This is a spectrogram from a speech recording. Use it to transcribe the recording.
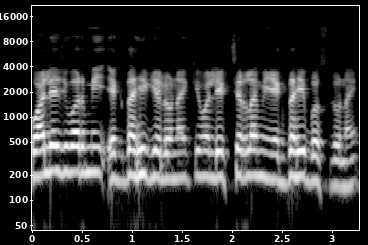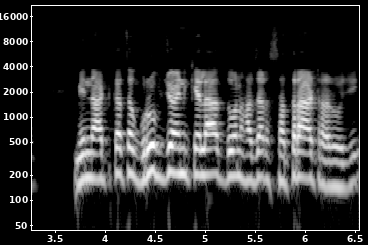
कॉलेजवर मी एकदाही गेलो नाही किंवा लेक्चरला मी एकदाही बसलो नाही. मी नाटकाचा ग्रुप जॉईन केला दोन हजार सतरा अठरा रोजी.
